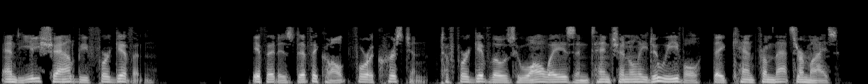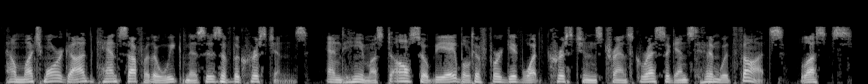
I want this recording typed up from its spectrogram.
and ye shall be forgiven. If it is difficult for a Christian to forgive those who always intentionally do evil, they can from that surmise how much more God can suffer the weaknesses of the Christians, and He must also be able to forgive what Christians transgress against Him with thoughts, lusts,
